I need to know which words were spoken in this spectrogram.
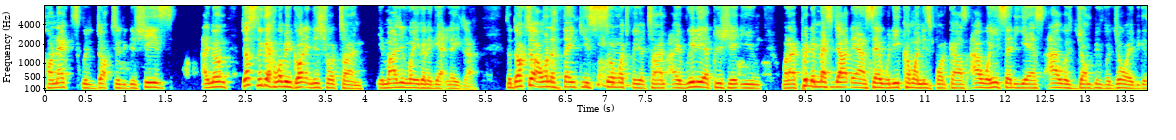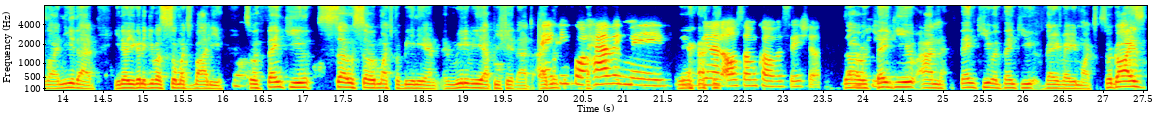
connect with Doctor because she's I know just look at what we've got in this short time. Imagine what you're going to get later. So, Doctor, I want to thank you so much for your time. I really appreciate you. When I put the message out there and said, Will you come on this podcast? I when you said yes, I was jumping for joy because I knew that you know you're going to give us so much value. So thank you so so much for being here. I really, really appreciate that. Thank you for having me. Yeah. It's been an awesome conversation. So thank you. thank you and thank you and thank you very, very much. So, guys,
